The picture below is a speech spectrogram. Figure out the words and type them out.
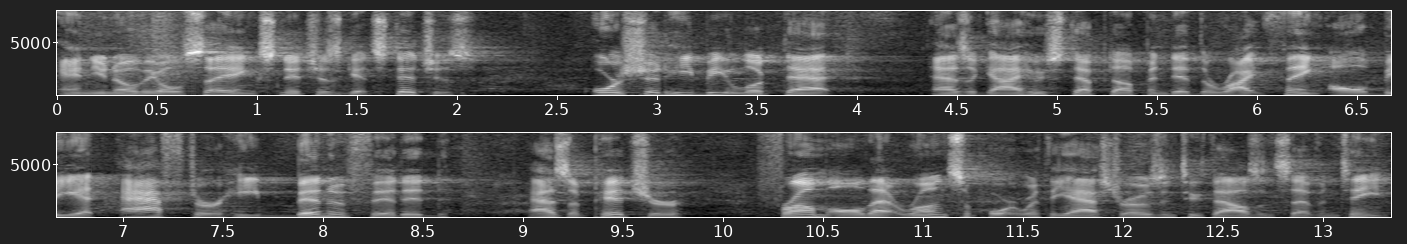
And you know the old saying, snitches get stitches. Or should he be looked at as a guy who stepped up and did the right thing, albeit after he benefited as a pitcher from all that run support with the Astros in 2017?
